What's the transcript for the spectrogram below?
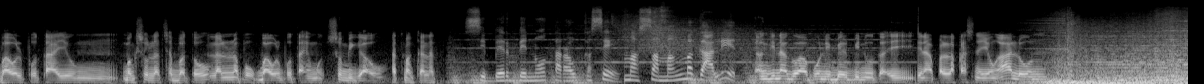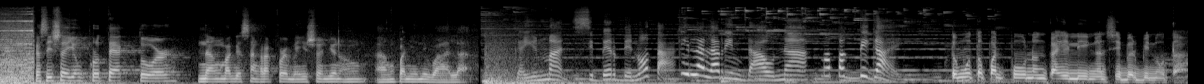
Bawal po tayong magsulat sa bato, lalo na po bawal po tayong sumigaw at magkalat. Si Berbenota raw kasi masamang magalit. Ang ginagawa po ni Berbinuta ay pinapalakas niya yung alon. Kasi siya yung protector ng Magasang Rock Formation, yun ang, ang paniniwala. Gayunman, si Berbenota kilala rin daw na mapagbigay. Tumutupad po ng kahilingan si Berbinuta.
